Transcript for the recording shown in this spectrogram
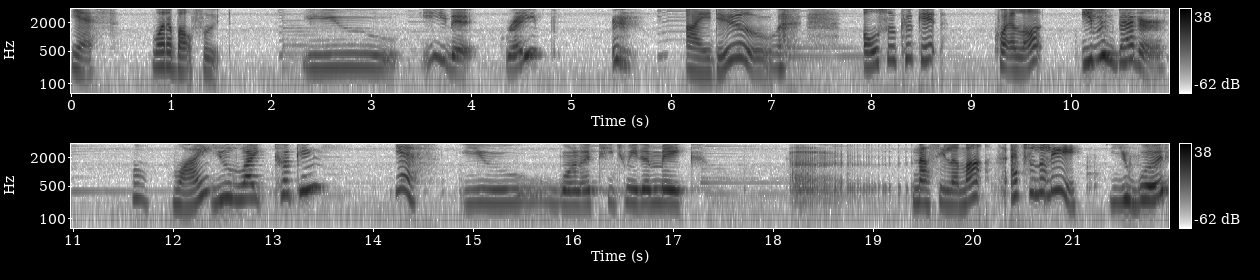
Yes. What about food? You eat it, right? I do. Also cook it. Quite a lot. Even better. Oh, why? You like cooking? Yes. You want to teach me to make. Uh. Nasi lemak? Absolutely. You would?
